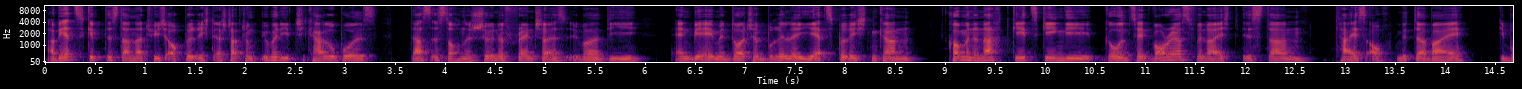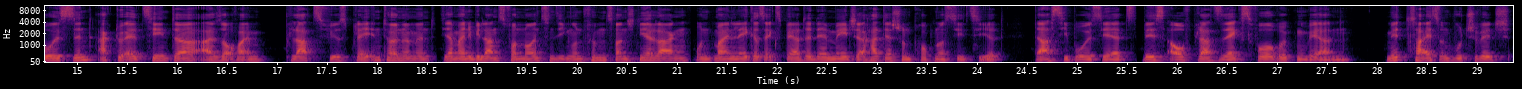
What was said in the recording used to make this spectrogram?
Aber jetzt gibt es dann natürlich auch Berichterstattung über die Chicago Bulls. Das ist doch eine schöne Franchise, über die NBA mit deutscher Brille jetzt berichten kann. Kommende Nacht geht's gegen die Golden State Warriors. Vielleicht ist dann Thais auch mit dabei. Die Bulls sind aktuell Zehnter, also auf einem Platz fürs Play-In-Tournament. Sie haben eine Bilanz von 19 Siegen und 25 Niederlagen und mein Lakers-Experte, der Major, hat ja schon prognostiziert, dass die Bulls jetzt bis auf Platz 6 vorrücken werden. Mit Thais und Vucevic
